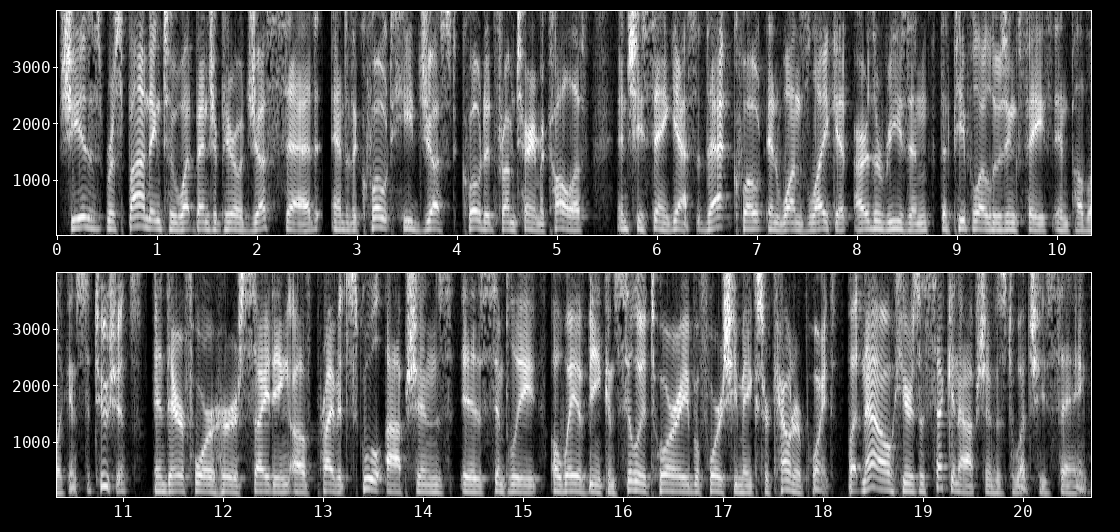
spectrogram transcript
She is responding to what Ben Shapiro just said and the quote he just quoted from Terry McAuliffe. And she's saying, yes, that quote and ones like it are the reason that people are losing faith in public institutions. And therefore, her citing of private school options is simply a way of being conciliatory before she makes her counterpoint. But now here's a second option as to what she's saying.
